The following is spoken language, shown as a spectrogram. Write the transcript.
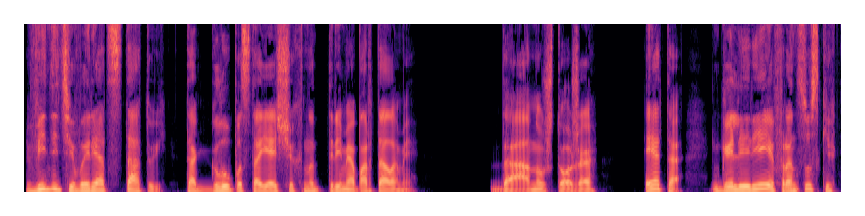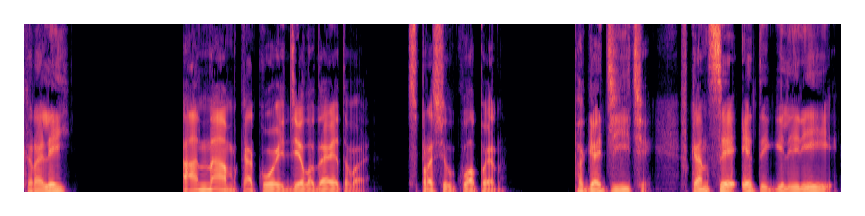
Видите вы ряд статуй, так глупо стоящих над тремя порталами?» «Да, ну что же?» «Это галерея французских королей». «А нам какое дело до этого?» — спросил Клопен. «Погодите, в конце этой галереи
